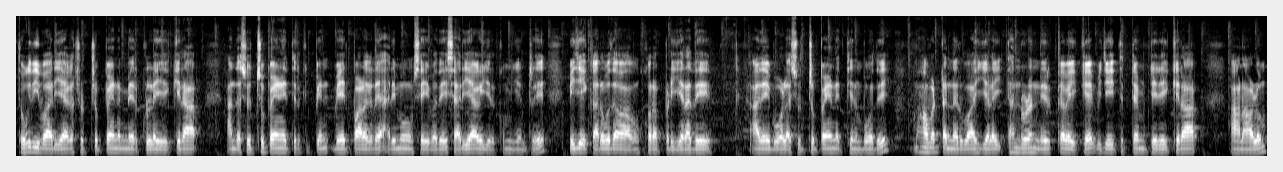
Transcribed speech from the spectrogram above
தொகுதி வாரியாக சுற்றுப்பயணம் மேற்கொள்ள இருக்கிறார். அந்த சுற்றுப்பயணத்திற்கு பின் வேட்பாளர்களை அறிமுகம் செய்வதே சரியாக இருக்கும் என்று விஜய் கருவதாகவும் கூறப்படுகிறது. அதேபோல சுற்றுப்பயணத்தின் போது மாவட்ட நிர்வாகிகளை தன்னுடன் நிற்க வைக்க விஜய் திட்டமிட்டிருக்கிறார். ஆனாலும்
